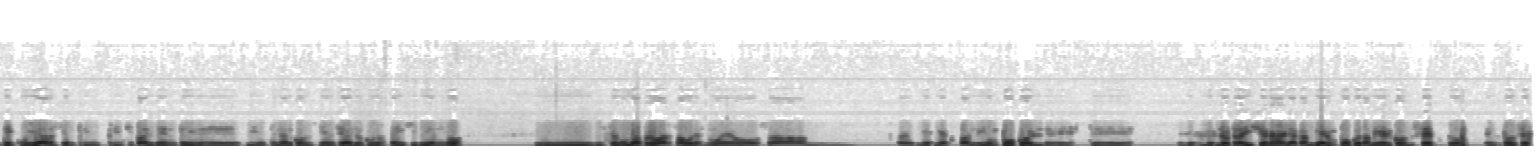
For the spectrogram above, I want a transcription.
de cuidarse principalmente y de, y de tener conciencia de lo que uno está ingiriendo y, y segundo a probar sabores nuevos, a y, expandir un poco el, este, lo, tradicional, a cambiar un poco también el concepto. Entonces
